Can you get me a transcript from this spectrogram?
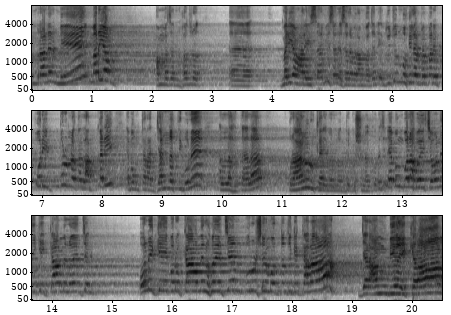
ইমরানের মেয়ে মারিয়াম। আম্মাজান হজরত মারিয়াম আলী ইসলাম ইসা আলাইসালামের আম্মাজান এই দুজন মহিলার ব্যাপারে পরিপূর্ণতা লাভকারী এবং তারা জান্নাতি বলে আল্লাহ তালা কোরআনুল কারিমের মধ্যে ঘোষণা করেছেন এবং বলা হয়েছে, অনেকেই কামেল হয়েছেন, অনেকেই বড় কামেল হয়েছেন, পুরুষের মধ্য থেকে কারা? যারা আম্বিয়াই কারাম,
